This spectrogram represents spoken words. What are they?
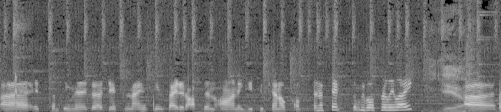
Uh, it's something that uh, Jason and I have seen cited often on a YouTube channel called Cinefix that we both really like. Yeah, Uh,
